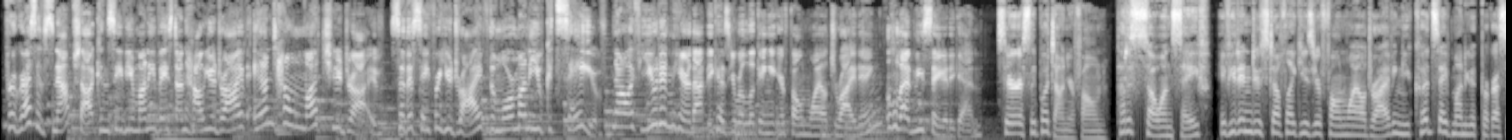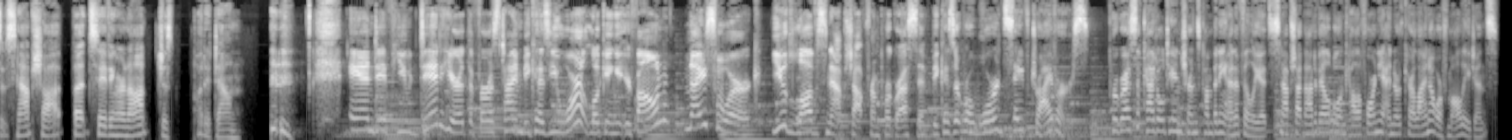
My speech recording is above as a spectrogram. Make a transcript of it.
Progressive Snapshot can save you money based on how you drive and how much you drive. So the safer you drive, the more money you could save. Now, if you didn't hear that because you were looking at your phone while driving, let me say it again. Seriously, put down your phone. That is so unsafe. If you didn't do stuff like use your phone while driving, you could save money with Progressive Snapshot. But saving or not, just put it down. And if you did hear it the first time because you weren't looking at your phone, nice work. You'd love Snapshot from Progressive because it rewards safe drivers. Progressive Casualty Insurance Company and affiliates. Snapshot not available in California and North Carolina or from all agents.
